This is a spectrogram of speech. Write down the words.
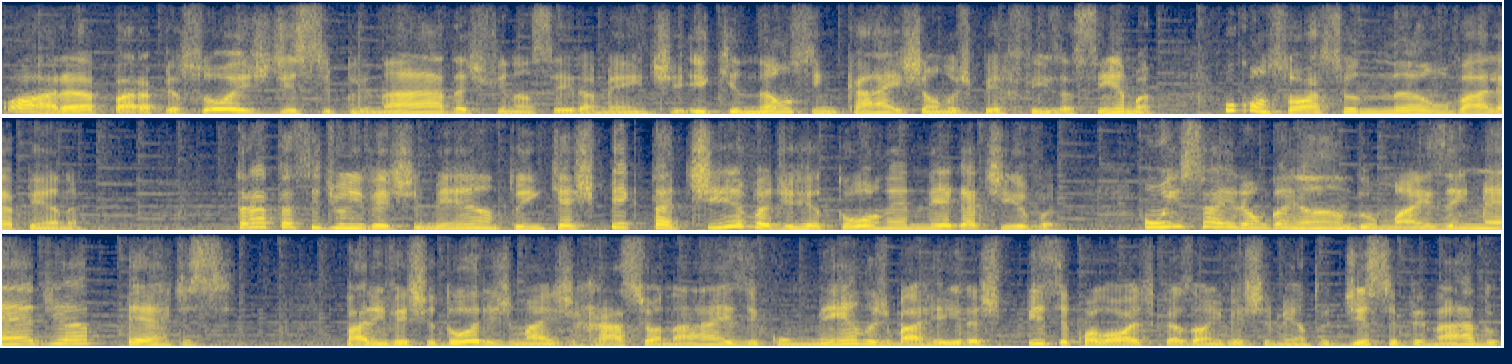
Ora, para pessoas disciplinadas financeiramente e que não se encaixam nos perfis acima, o consórcio não vale a pena. Trata-se de um investimento em que a expectativa de retorno é negativa. Uns sairão ganhando, mas em média perde-se. Para investidores mais racionais e com menos barreiras psicológicas ao investimento disciplinado,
